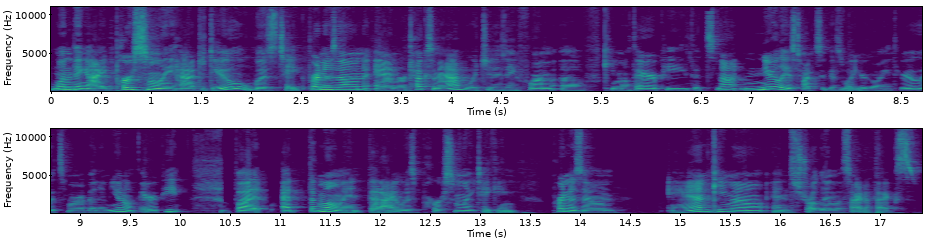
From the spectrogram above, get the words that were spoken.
One thing I personally had to do was take prednisone and rituximab, which is a form of chemotherapy that's not nearly as toxic as what you're going through. It's more of an immunotherapy. But at the moment that I was personally taking prednisone and chemo and struggling with side effects,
